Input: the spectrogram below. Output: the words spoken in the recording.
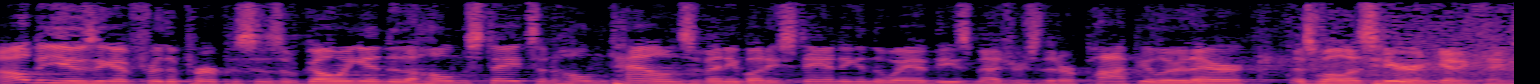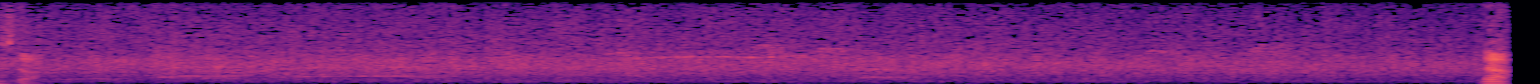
I'll be using it for the purposes of going into the home states and hometowns of anybody standing in the way of these measures that are popular there as well as here in getting things done. Now,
